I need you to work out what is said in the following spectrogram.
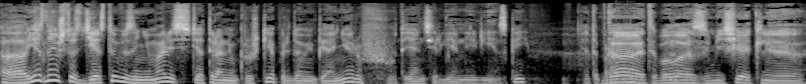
Я знаю, что с детства вы занимались в театральном кружке при Доме пионеров у Татьяны Сергеевны Ильинской. Это правда? Да, это была замечательная,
